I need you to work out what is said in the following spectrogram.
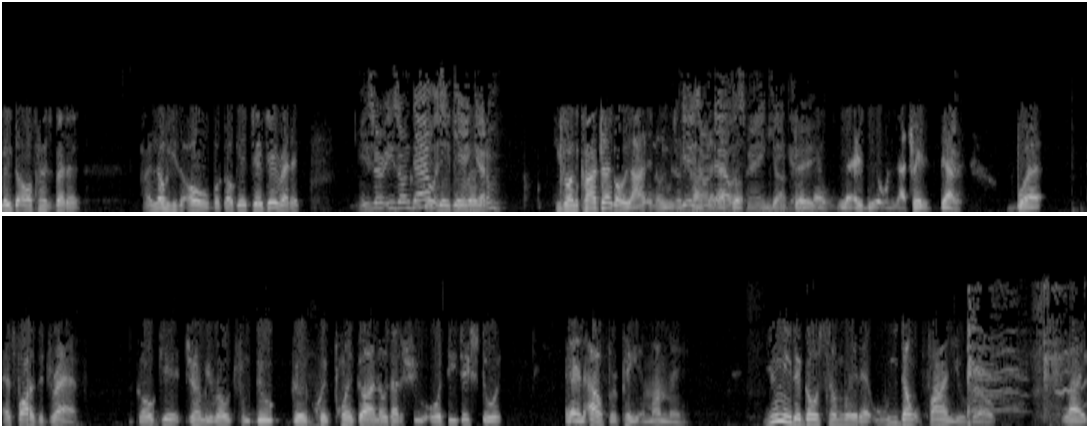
make the offense better, I know he's old, but go get JJ Redick. He's uh, he's on Go Dallas. You can't Redick. get him. He's on the contract. Oh, yeah, I didn't know he was on Yeah, the he's on. Dallas, I thought, man. You yeah, I thought that was last deal when he got traded to Dallas. But as far as the draft, go get Jeremy Rhodes from Duke, good Mm-hmm. quick point guard, knows how to shoot, or DJ Stewart, and Elfrid Payton, my man. You need to go somewhere that we don't find you, bro. like,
